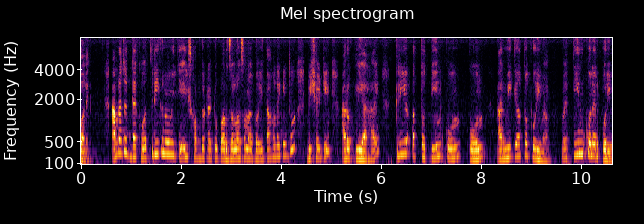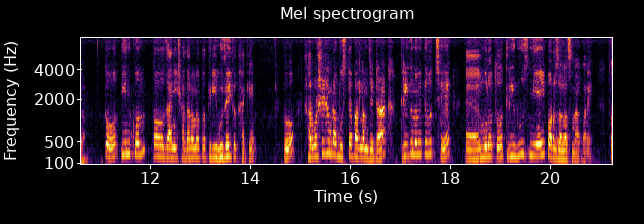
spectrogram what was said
বলে। আমরা যদি দেখো ত্রিকোণমিতি এই শব্দটা একটু পর্যালোচনা করি, তাহলে কিন্তু বিষয়টি আরও ক্লিয়ার হয়। ত্রি অর্থ তিন কোণ কোণ আর মিতি অর্থ পরিমাপ মানে তিন কোণের পরিমাপ। তো তিন কোণ তো জানি সাধারণত ত্রিভুজেই তো থাকে। তো সর্বশেষ আমরা বুঝতে পারলাম যেটা, ত্রিকোণমিতি হচ্ছে মূলত ত্রিভুজ নিয়েই পর্যালোচনা করে। তো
